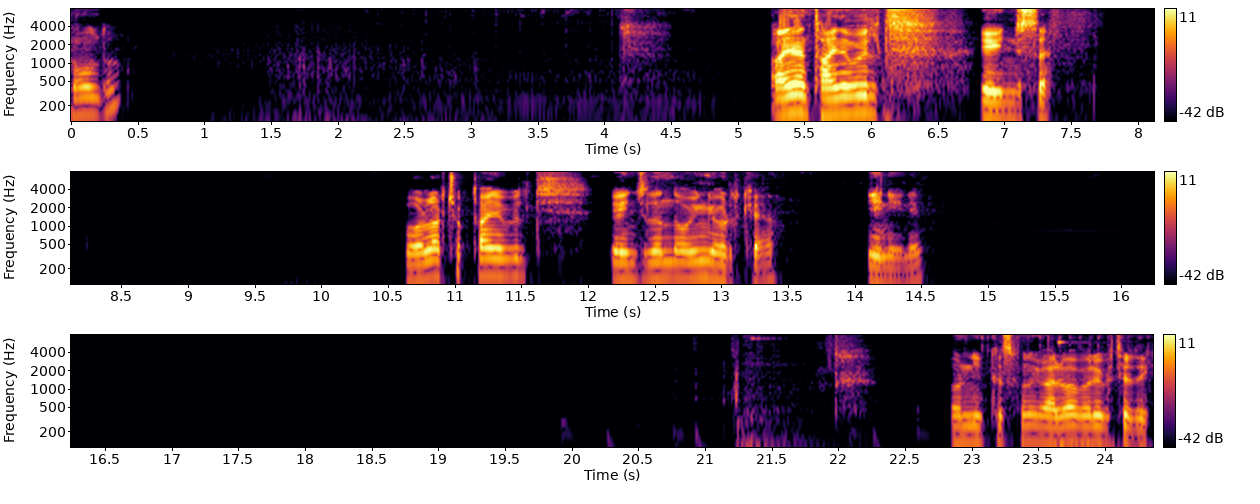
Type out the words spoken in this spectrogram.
Ne oldu? Aynen Tiny Build yayıncısı. Bu aralar çok Tiny Build yayıncılığında oyun gördük ya. Yeni yeni. Onun ilk kısmını galiba böyle bitirdik.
